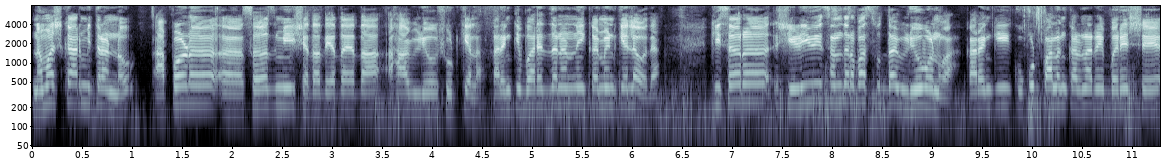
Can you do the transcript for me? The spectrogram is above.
नमस्कार मित्रांनो. आपण सहज मी शेतात येता येता हा व्हिडिओ शूट केला. कारण की बऱ्याच जणांनी कमेंट केल्या होत्या की सर शेळी संदर्भात सुद्धा व्हिडिओ बनवा. कारण की कुक्कुटपालन करणारे बरेचसे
